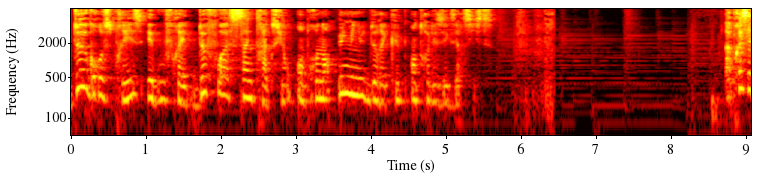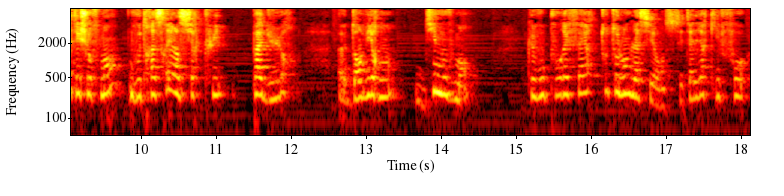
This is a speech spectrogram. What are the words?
Deux grosses prises et vous ferez deux fois cinq tractions en prenant une minute de récup entre les exercices. Après cet échauffement, vous tracerez un circuit pas dur euh, d'environ 10 mouvements que vous pourrez faire tout au long de la séance. C'est-à-dire qu'il faut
